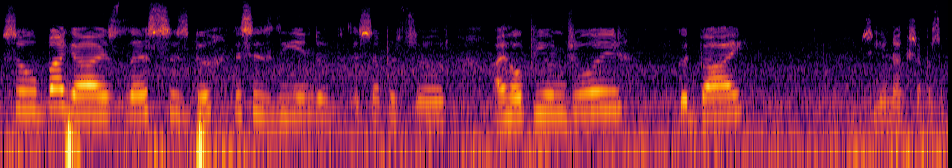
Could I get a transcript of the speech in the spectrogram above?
So bye guys, this is good this is the end of this episode. I hope you enjoyed. Goodbye. See you next episode.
